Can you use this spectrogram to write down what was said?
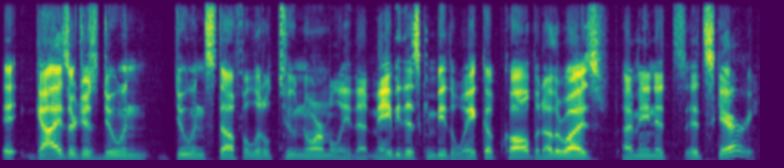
it, guys are just doing doing stuff a little too normally. That maybe this can be the wake up call, but otherwise, I mean, it's it's scary.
